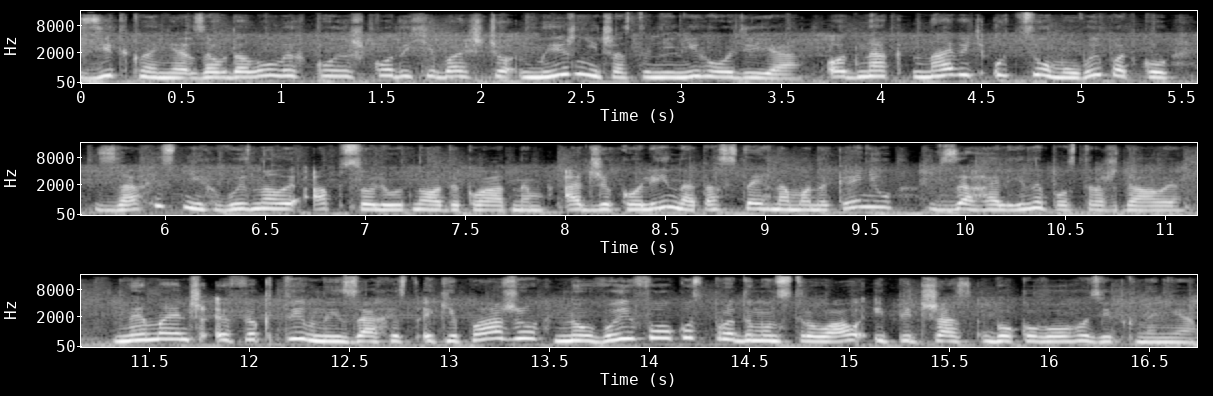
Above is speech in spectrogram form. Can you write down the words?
Зіткнення завдало легкої шкоди хіба що нижній частині ніг водія. Однак навіть у цьому випадку захист ніг визнали абсолютно адекватним, адже коліна та стегна манекенів взагалі не постраждали. Не менш ефективний захист екіпажу новий фокус продемонстрував і під час бокового зіткнення.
